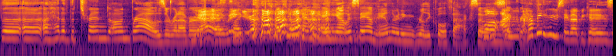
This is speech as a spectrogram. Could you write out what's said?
the uh, ahead of the trend on browse or whatever. Yes, I was thank like, you. I feel like I'm hanging out with Sam and learning really cool facts. So well, I'm great. happy to hear you say that because,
